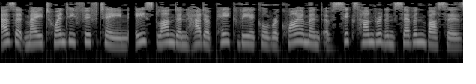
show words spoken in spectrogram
As at May 2015, East London had a peak vehicle requirement of 607 buses.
